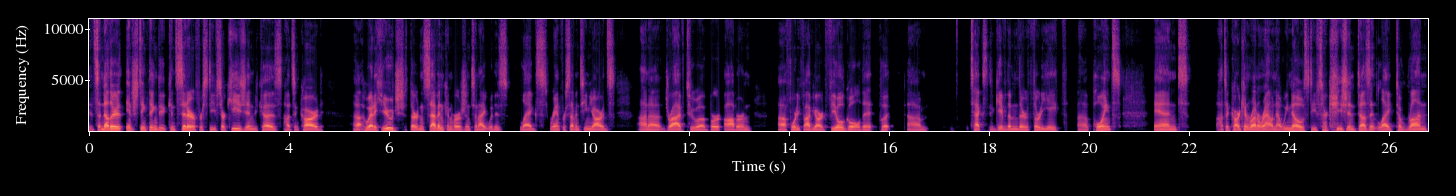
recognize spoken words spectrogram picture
it's another interesting thing to consider for Steve Sarkisian because Hudson Card, uh, who had a huge third and seven conversion tonight with his legs, ran for 17 yards on a drive to a Bert Auburn 45 uh, yard field goal that put um, gave them their 38th uh, points. And Hudson Card can run around. Now we know Steve Sarkisian doesn't like to run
